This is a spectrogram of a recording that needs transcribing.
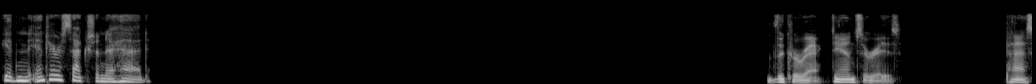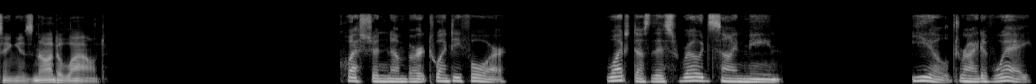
Hidden intersection ahead. The correct answer is passing is not allowed. Question number 24. What does this road sign mean? Yield right of way.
